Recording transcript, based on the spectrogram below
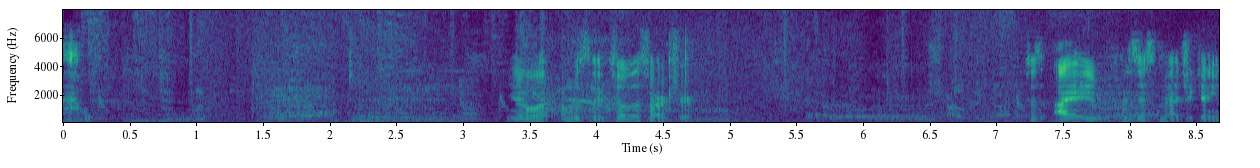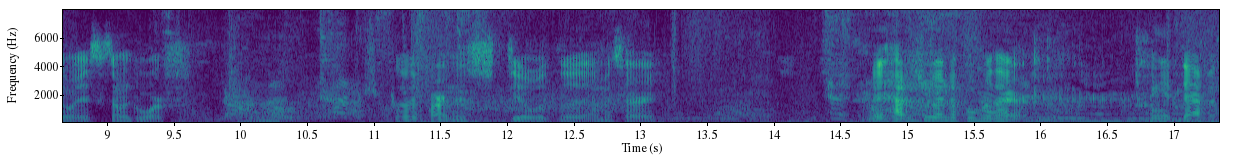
Ow. You know what? I'm just gonna kill this archer. Because I resist magic anyways, because I'm a dwarf. Mm-hmm. Let my partners deal with the emissary. Wait, how did you end up over there? Dang it, Daveth.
